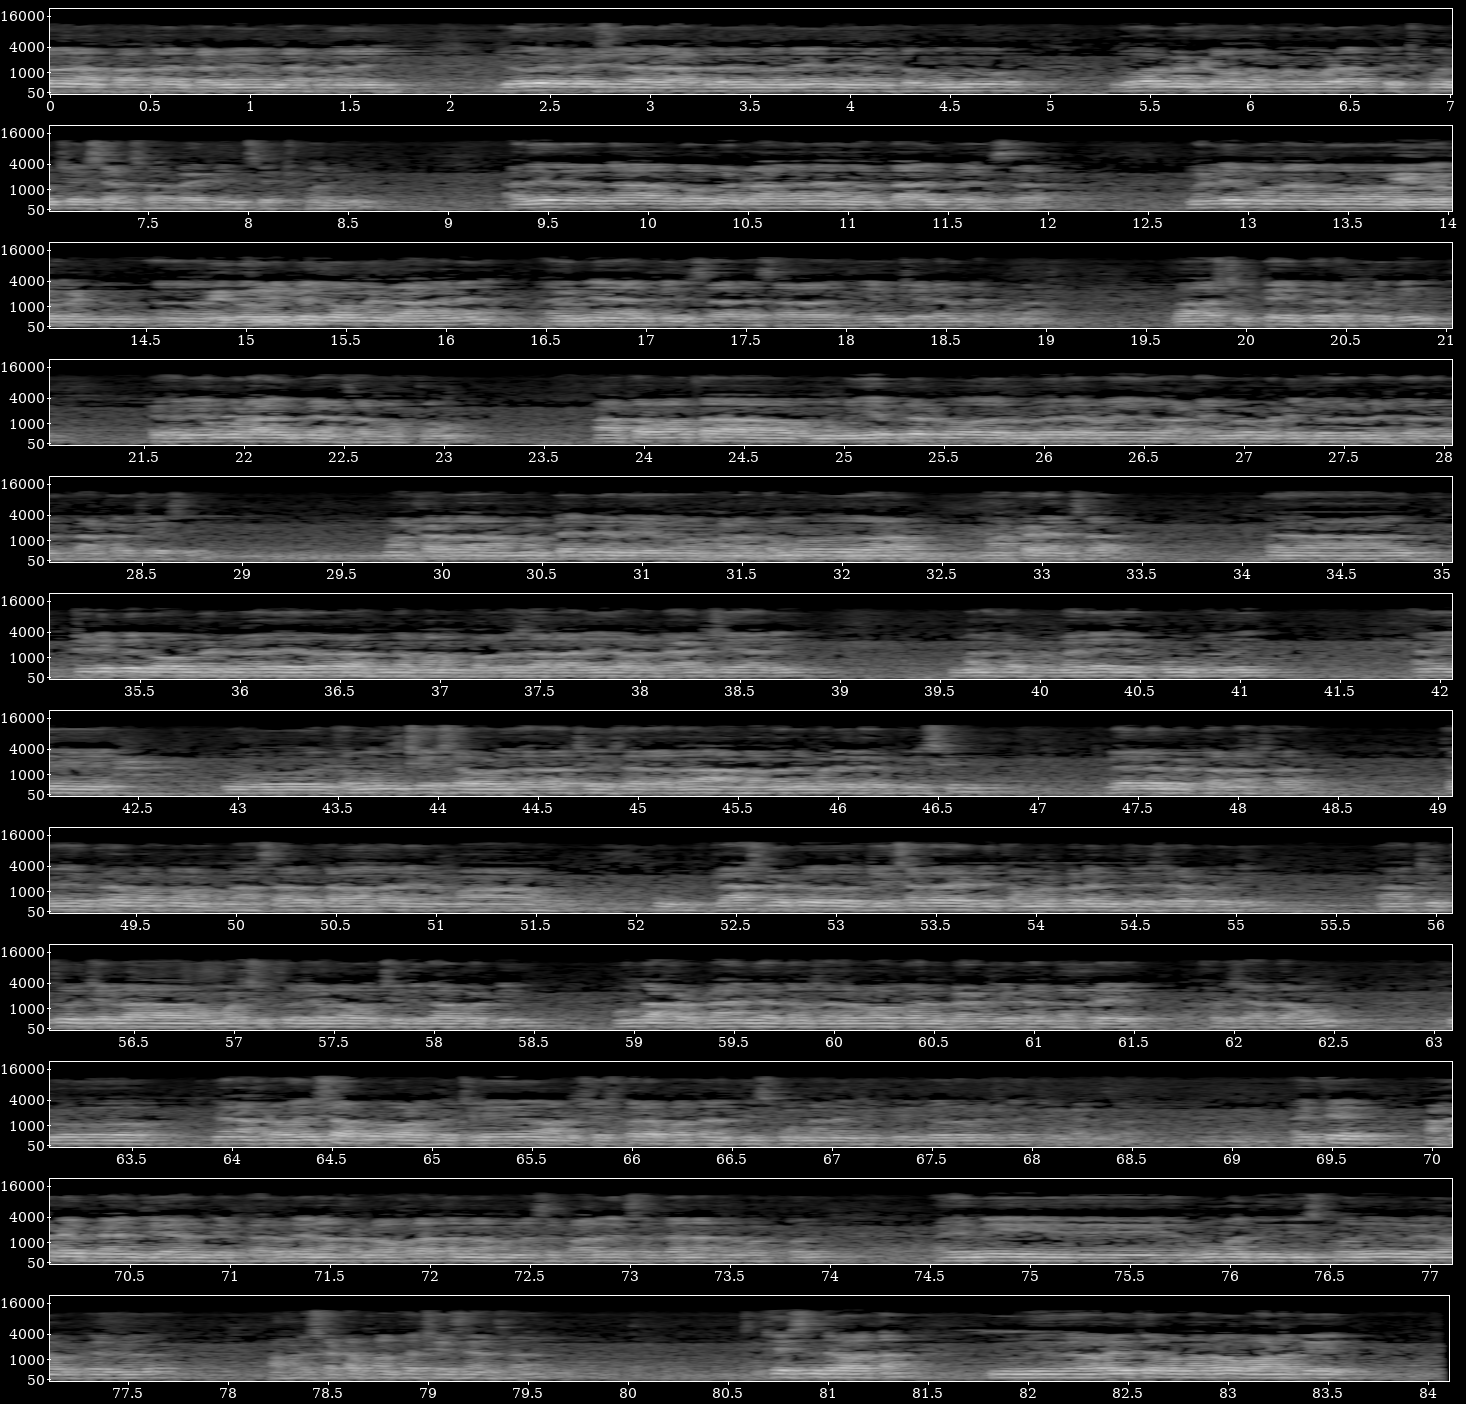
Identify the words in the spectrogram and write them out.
దీనిలో నా పాత్ర ప్రమేయం లేకుండా జోగి రమేష్ గారి ఆధ్వర్యంలోనే నేను ఇంతకుముందు గవర్నమెంట్లో ఉన్నప్పుడు కూడా తెచ్చుకొని చేశాను సార్ బయట నుంచి తెచ్చుకొని. అదేవిధంగా గవర్నమెంట్ రాగానే అదంతా ఆగిపోయింది సార్. మళ్ళీ మొన్న గవర్నమెంట్? గవర్నమెంట్? టీడీపీ గవర్నమెంట్ రాగానే అవన్నీ ఆగిపోయింది సార్. ఏం చేయడం లేకుండా. బాగా స్ట్రిక్ట్ అయిపోయేటప్పటికి ఇక నేను కూడా ఆగిపోయాను సార్ మొత్తం. ఆ తర్వాత మన ఏప్రిల్లో రెండు వేల ఇరవై ఐదు ఆ టైంలో మళ్ళీ జోగి రమేష్ గారు నన్ను కాంటాక్ట్ చేసి మాట్లాడదాం రమ్మంటే నేను వాళ్ళ తమ్ముడు ద్వారా మాట్లాడాను సార్. టీడీపీ గవర్నమెంట్ మీద ఏదో రకంగా మనం బదులు చల్లాలి వాళ్ళు బ్యాడ్ చేయాలి మనకి అప్పుడు మైలేజ్ ఎక్కువ ఉంటుంది అని నువ్వు ఇంతకుముందు చేసేవాడు కదా చేశారు కదా వాళ్ళందరినీ మళ్ళీ లేపు పిలిచి లేలో పెట్టాను సార్. నేను ఇబ్రాహీంపట్నం అనుకున్నా సార్. తర్వాత నేను మా క్లాస్మేట్ జయశంకర్ రెడ్డి తమ్ముడు అని తెలిసేటప్పటికి చిత్తూరు జిల్లా ఉమ్మడి చిత్తూరు జిల్లా వచ్చింది కాబట్టి ముందు అక్కడ ప్లాన్ చేద్దాం చంద్రబాబు గారిని బ్యాన్ చేయడానికి అక్కడే అక్కడ చేద్దాము. ఇప్పుడు నేను అక్కడ వైన్ షాప్లో వాళ్ళకి వచ్చినాయి వాళ్ళు చేసుకోలేకపోతే నేను తీసుకుంటున్నానని చెప్పి జోరోజుగా చెప్పాను సార్. అయితే అక్కడే ప్లాన్ చేయాలని చెప్పారు. నేను అక్కడ లోపల అతను ఉన్న పాలక సిద్ధాన్ని అతను పట్టుకొని అవన్నీ రూమ్ అది తీసుకొని వేరే వాళ్ళ పేరు మీద అక్కడ సెటప్ అంతా చేశాను సార్. చేసిన తర్వాత ఎవరైతే ఉన్నారో వాళ్ళకి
